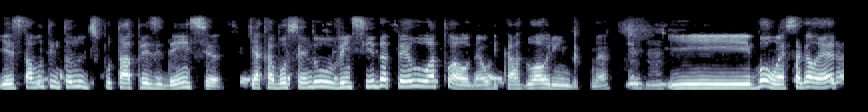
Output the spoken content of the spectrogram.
e eles estavam tentando disputar a presidência, que acabou sendo vencida pelo atual, né? O Ricardo Laurindo, né? Uhum. E bom, essa galera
